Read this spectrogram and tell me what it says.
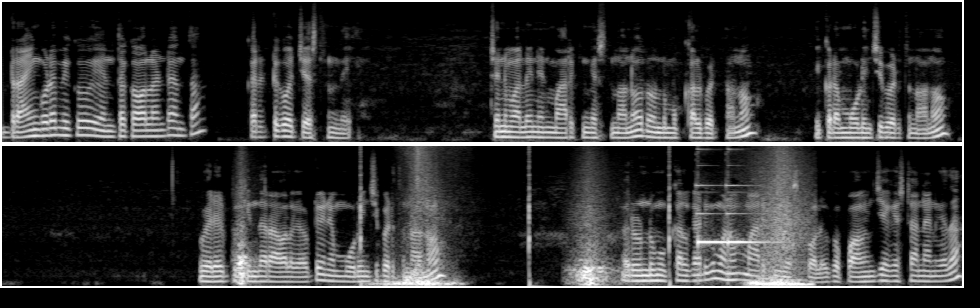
డ్రాయింగ్ కూడా మీకు ఎంత కావాలంటే అంత కరెక్ట్గా వచ్చేస్తుంది. చూడండి మళ్ళీ నేను మార్కింగ్ ఇస్తున్నాను రెండు ముక్కలు పెట్టినాను ఇక్కడ మూడు ఇంచు పెడుతున్నాను. వెడల్పు కింద రావాలి కాబట్టి నేను మూడు పెడుతున్నాను. రెండు ముక్కలు కాడికి మనం మార్కింగ్ వేసుకోవాలి. ఒక పావు ఇంచి ఎక్స్ట్రా అన్నాను కదా?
